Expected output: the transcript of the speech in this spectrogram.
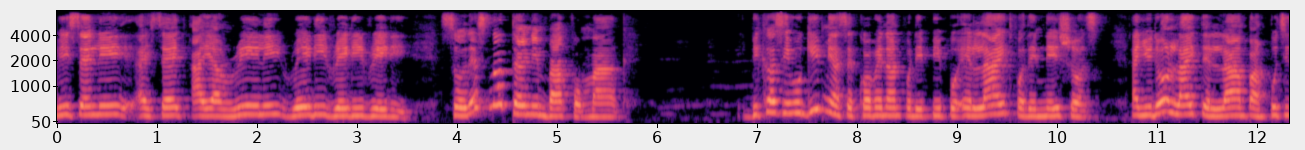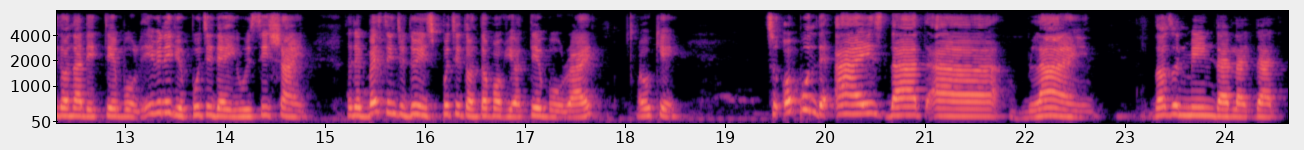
recently I said, I am really ready, ready, ready. So there's no turning back for Mag. Because he will give me as a covenant for the people, a light for the nations. And you don't light the lamp and put it under the table. Even if you put it there, it will still shine. So the best thing to do is put it on top of your table, right? Okay. To open the eyes that are blind doesn't mean that like that,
